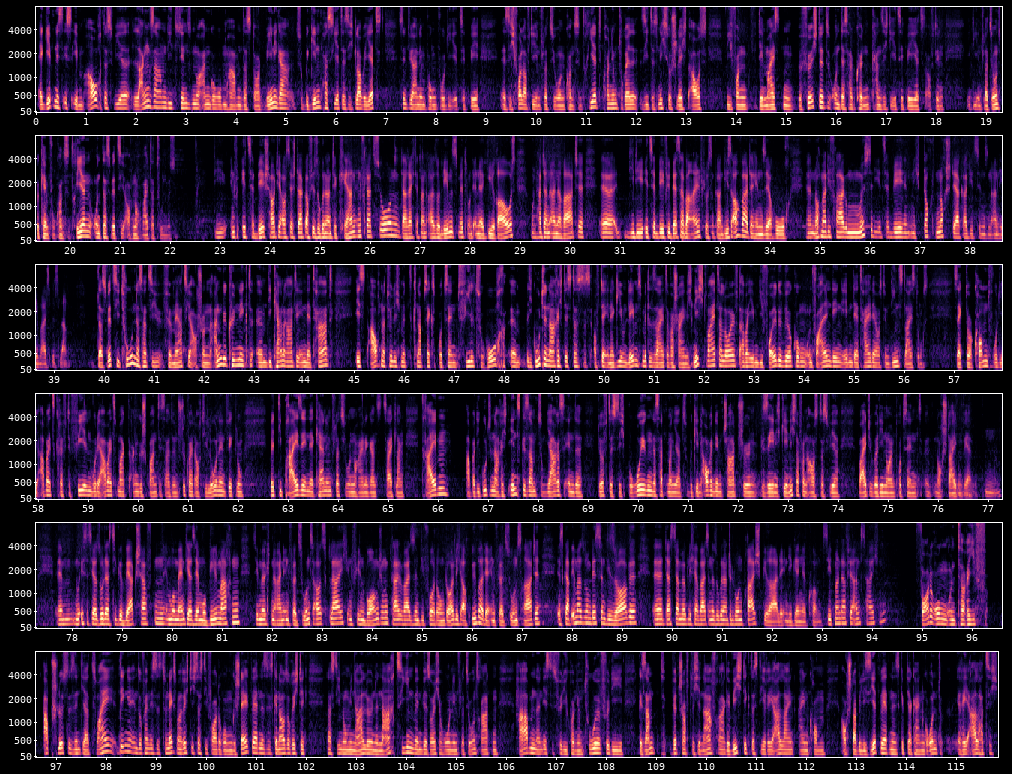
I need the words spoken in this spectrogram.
Ergebnis ist eben auch, dass wir langsam die Zinsen nur angehoben haben, dass dort weniger zu Beginn passiert ist. Ich glaube, jetzt sind wir an dem Punkt, wo die EZB äh, sich voll auf die Inflation konzentriert. Konjunkturell sieht es nicht so schlecht aus, wie von den meisten befürchtet. Und deshalb können, kann sich die EZB jetzt auf den, die Inflationsbekämpfung konzentrieren. Und das wird sie auch noch weiter tun müssen. Die EZB schaut ja auch sehr stark auf die sogenannte Kerninflation. Da rechnet man also Lebensmittel und Energie raus und hat dann eine Rate, äh, die die EZB viel besser beeinflussen kann. Die ist auch weiterhin sehr hoch. Äh, Nochmal die Frage, müsste die EZB nicht doch noch stärker die Zinsen anheben als bislang? Das wird sie tun, das hat sie für März ja auch schon angekündigt. Ähm, die Kernrate in der Tat ist auch natürlich mit knapp 6 Prozent viel zu hoch. Ähm, die gute Nachricht ist, dass es auf der Energie- und Lebensmittelseite wahrscheinlich nicht weiterläuft, aber eben die Folgewirkungen und vor allen Dingen eben der Teil, der aus dem Dienstleistungssektor kommt, wo die Arbeitskräfte fehlen, wo der Arbeitsmarkt angespannt ist, also ein Stück weit auch die Lohnentwicklung, wird die Preise in der Kerninflation noch eine ganze Zeit lang treiben. Aber die gute Nachricht insgesamt zum Jahresende dürfte es sich beruhigen. Das hat man ja zu Beginn auch in dem Chart schön gesehen. Ich gehe nicht davon aus, dass wir weit über die 9 Prozent äh, noch steigen werden. Hm. Ähm, nur ist es ja so, dass die Gewerkschaften im Moment ja sehr mobil machen. Sie möchten einen Inflationsausgleich in vielen Branchen. Teilweise sind die Forderungen deutlich auch über der Inflationsrate. Es gab immer so ein bisschen die Sorge, äh, dass da möglicherweise eine sogenannte Lohnpreisspirale in die Gänge kommt. Sieht man dafür Anzeichen? Forderungen und Tarif Abschlüsse sind ja zwei Dinge. Insofern ist es zunächst mal richtig, dass die Forderungen gestellt werden. Es ist genauso richtig, dass die Nominallöhne nachziehen. Wenn wir solche hohen Inflationsraten haben, dann ist es für die Konjunktur, für die gesamtwirtschaftliche Nachfrage wichtig, dass die Realeinkommen auch stabilisiert werden. Es gibt ja keinen Grund. Real hat sich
